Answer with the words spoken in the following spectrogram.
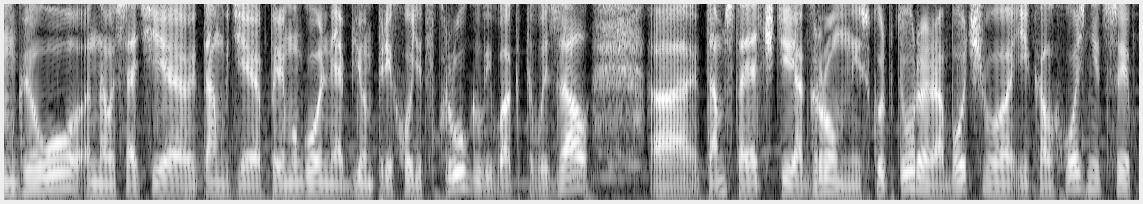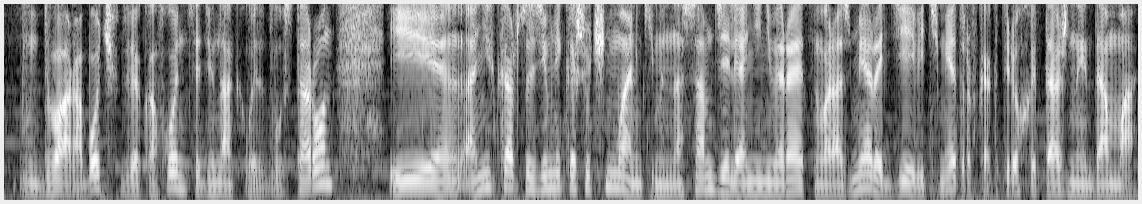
МГУ на высоте, там, где прямоугольный объем переходит в круглый, в актовый зал, а, там стоят четыре огромные скульптуры рабочего и колхозницы. Два рабочих, две колхозницы, одинаковые с двух сторон. И они кажутся с земли, конечно, очень маленькими. На самом деле они невероятного размера, 9 метров, как трехэтажные дома.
